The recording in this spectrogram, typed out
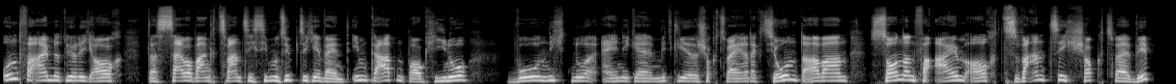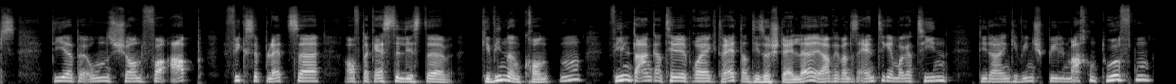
und vor allem natürlich auch das Cyberpunk 2077 Event im Gartenbaukino, wo nicht nur einige Mitglieder der Shock 2 Redaktion da waren, sondern vor allem auch 20 Shock 2 VIPs, die ja bei uns schon vorab fixe Plätze auf der Gästeliste gewinnen konnten. Vielen Dank an CD Projekt Red an dieser Stelle. Ja, wir waren das einzige Magazin, die da ein Gewinnspiel machen durften.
